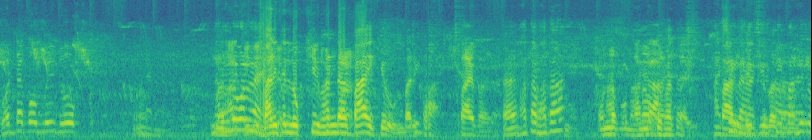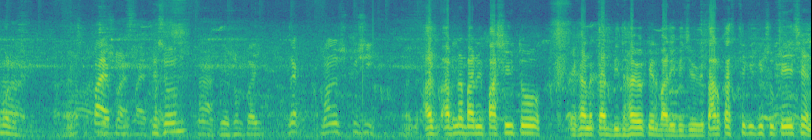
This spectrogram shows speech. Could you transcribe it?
ঘরটা কমপ্লিট হোক। মানে বাড়িতে লক্ষ্মীর ভান্ডার পায় কেউ? বাড়িতে পায় পায়। হ্যাঁ? ভাতা ভাতা? অন্য হ্যাঁ মানুষ খুশি। আর আপনার বাড়ির পাশেই তো এখানকার বিধায়কের বাড়ি বিজেপি। তার কাছ থেকে কিছু পেয়েছেন?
